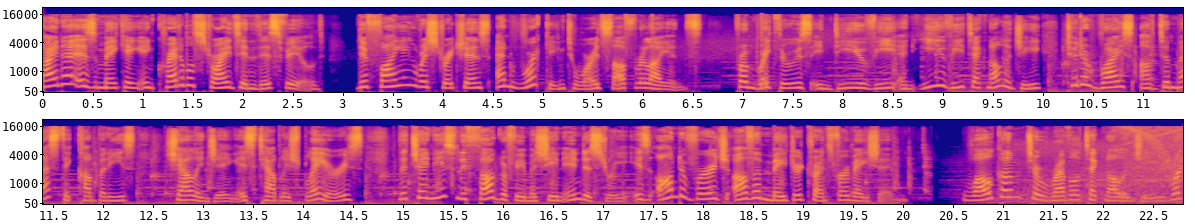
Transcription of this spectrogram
China is making incredible strides in this field, defying restrictions and working towards self reliance. From breakthroughs in DUV and EUV technology to the rise of domestic companies challenging established players, the Chinese lithography machine industry is on the verge of a major transformation. Welcome to Revel Technology, where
